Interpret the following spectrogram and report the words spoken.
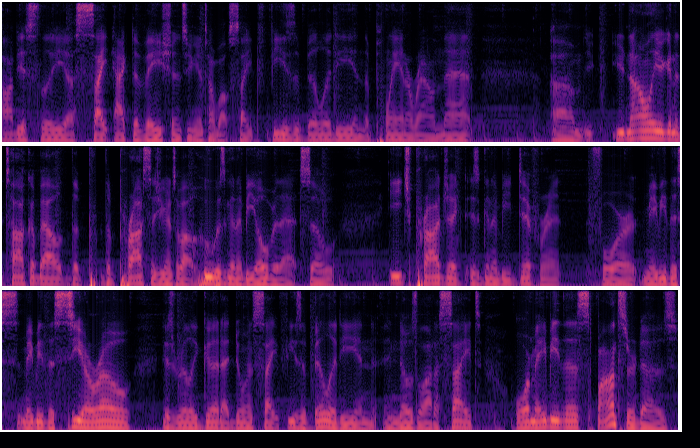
obviously a site activation so you're to talk about site feasibility and the plan around that um, you not only are going to talk about the, the process you're going to talk about who is going to be over that so each project is going to be different for maybe this maybe the cro is really good at doing site feasibility and, and knows a lot of sites or maybe the sponsor does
